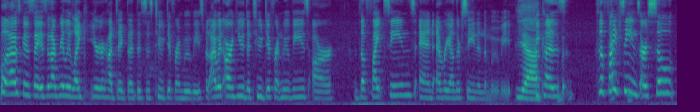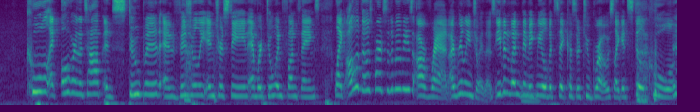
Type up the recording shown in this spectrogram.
Well, I was gonna say is that I really like your hot take that this is two different movies, but I would argue the two different movies are the fight scenes and every other scene in the movie Yeah. because the fight scenes are so cool and over the top and stupid and visually interesting and we're doing fun things. Like all of those parts of the movies are rad. I really enjoy those. Even when they make mm. me a little bit sick cuz they're too gross, like it's still cool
